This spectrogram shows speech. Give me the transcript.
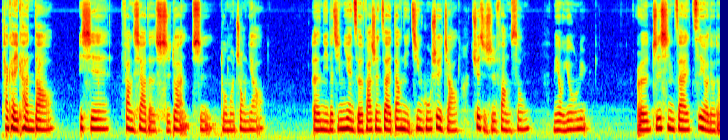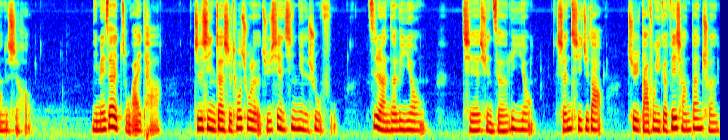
他可以看到一些放下的时段是多么重要，而你的经验则发生在当你近乎睡着，却只是放松，没有忧虑。而知性在自由流动的时候，你没在阻碍他。知性暂时脱出了局限信念的束缚，自然的利用且选择利用神奇之道，去答复一个非常单纯、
